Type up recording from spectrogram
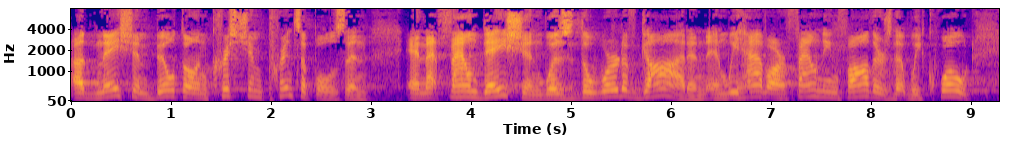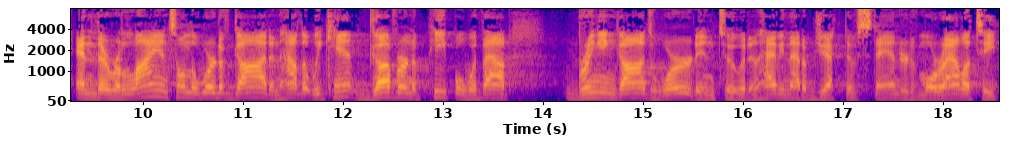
a, nation built on Christian principles and, and that foundation was the Word of God. And, and we have our founding fathers that we quote and their reliance on the Word of God and how that we can't govern a people without bringing God's Word into it and having that objective standard of morality.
